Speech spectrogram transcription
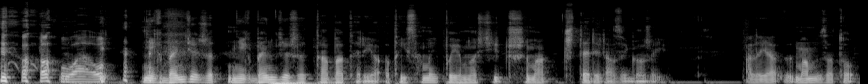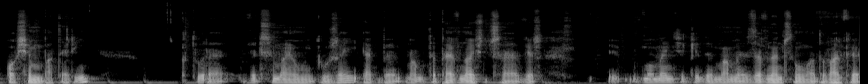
o wow. Niech będzie, że, niech będzie, że ta bateria o tej samej pojemności trzyma 4 razy gorzej. Ale ja mam za to 8 baterii, które wytrzymają mi dłużej. Jakby mam tę pewność, że wiesz, w momencie, kiedy mamy zewnętrzną ładowarkę,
